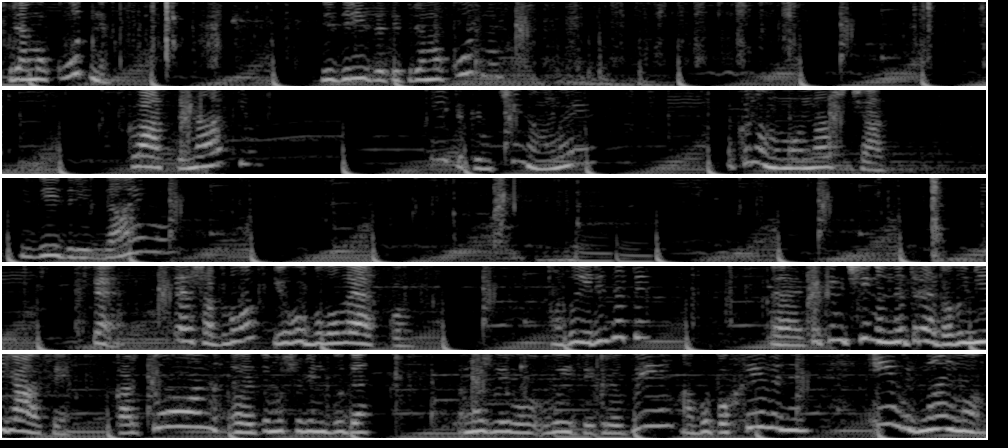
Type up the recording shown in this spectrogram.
прямокутник, відрізати прямокутник, скласти навпіл. І таким чином ми економимо наш час. Відрізаємо. Все, це шаблон, його було легко вирізати. Е, Таким чином не треба виміряти картон, е, тому що він буде можливо вийти кривим або похиленим. І ми знаємо,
